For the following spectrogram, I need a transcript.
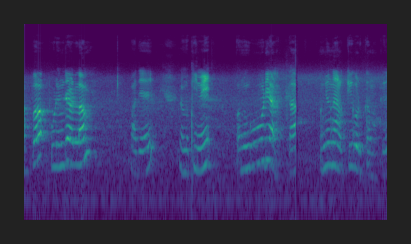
അപ്പോൾ പുളിന്റെ വെള്ളം മതിയായി നമുക്കിനി ഒന്നും കൂടി ഇളക്കാം. ഇനി ഒന്ന് ഇളക്കി കൊടുക്കാം നമുക്ക്.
